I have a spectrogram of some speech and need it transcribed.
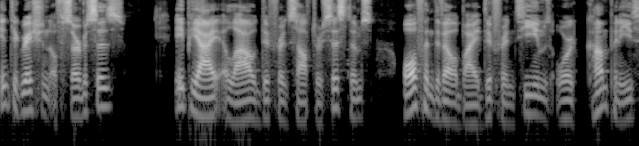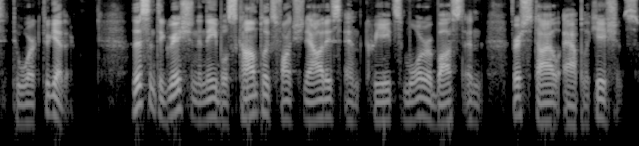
Integration of services. API allow different software systems, often developed by different teams or companies, to work together. This integration enables complex functionalities and creates more robust and versatile applications.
